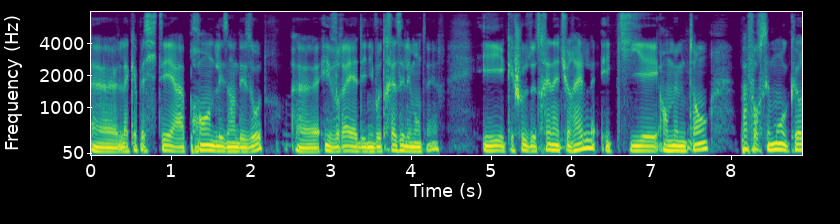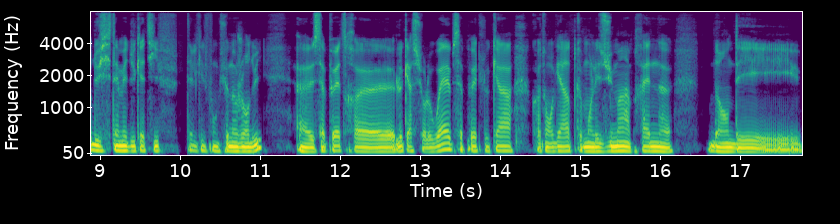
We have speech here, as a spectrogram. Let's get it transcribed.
euh, la capacité à apprendre les uns des autres est vraie à des niveaux très élémentaires et quelque chose de très naturel et qui est en même temps pas forcément au cœur du système éducatif tel qu'il fonctionne aujourd'hui. ça peut être le cas sur le web, ça peut être le cas quand on regarde comment les humains apprennent dans des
